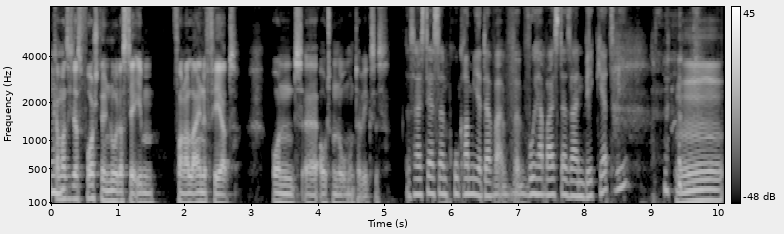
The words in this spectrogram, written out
mhm. kann man sich das vorstellen, nur dass der eben von alleine fährt und äh, autonom unterwegs ist. Das heißt, der ist dann programmiert. Der, woher weiß der seinen Weg jetzt? Wie? Mm,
